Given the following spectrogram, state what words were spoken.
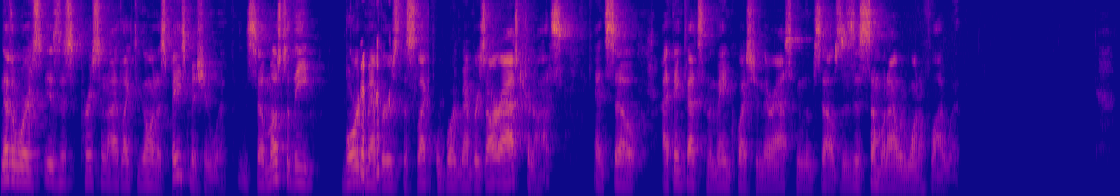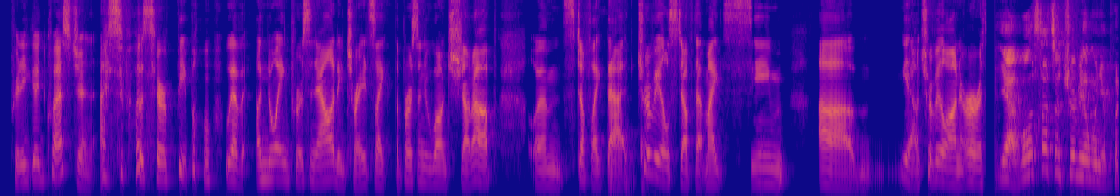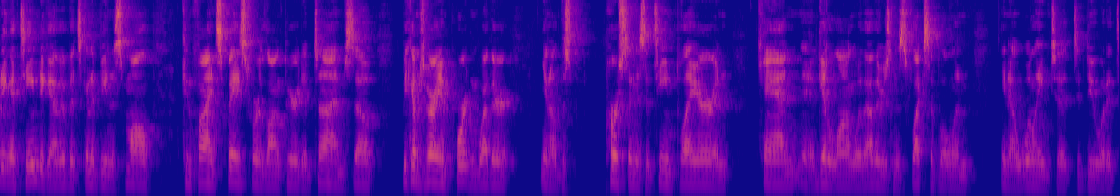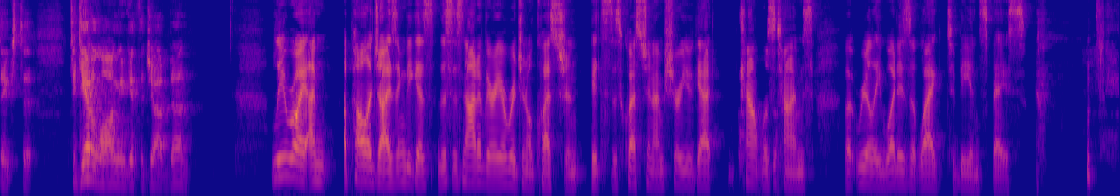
in other words, is this a person I'd like to go on a space mission with? And so most of the board members, the selection board members, are astronauts. And so I think that's the main question they're asking themselves is this someone I would want to fly with? Pretty good question. I suppose there are people who have annoying personality traits, like the person who won't shut up, um, stuff like that, trivial stuff that might seem um, you know trivial on earth yeah well it's not so trivial when you're putting a team together that's going to be in a small confined space for a long period of time so it becomes very important whether you know this person is a team player and can you know, get along with others and is flexible and you know willing to to do what it takes to to get along and get the job done Leroy, I'm apologizing because this is not a very original question. It's this question I'm sure you get countless times but really, what is it like to be in space?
